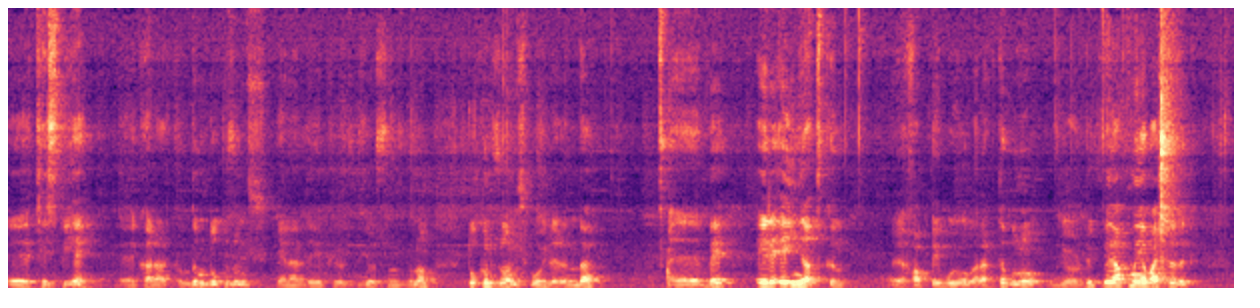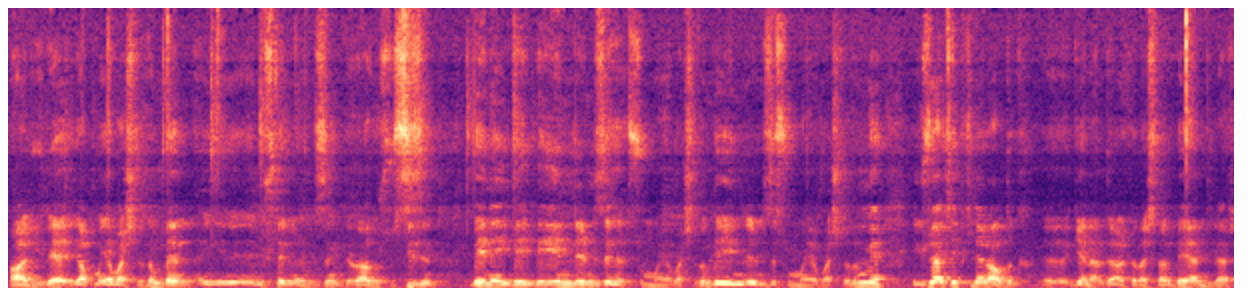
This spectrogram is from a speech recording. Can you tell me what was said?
e, tespihe e, karar kıldım. 9-13 genelde yapıyoruz biliyorsunuz bunu. 9-13 boylarında ve ele en yatkın habbe boyu olarak da bunu gördük ve yapmaya başladık haliyle yapmaya başladım. Ben müşterilerimizin, daha doğrusu sizin beğeni, be, beğenilerinize sunmaya başladım. Beğenilerinizi sunmaya başladım ve e, güzel tepkiler aldık. E, genelde arkadaşlar beğendiler.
